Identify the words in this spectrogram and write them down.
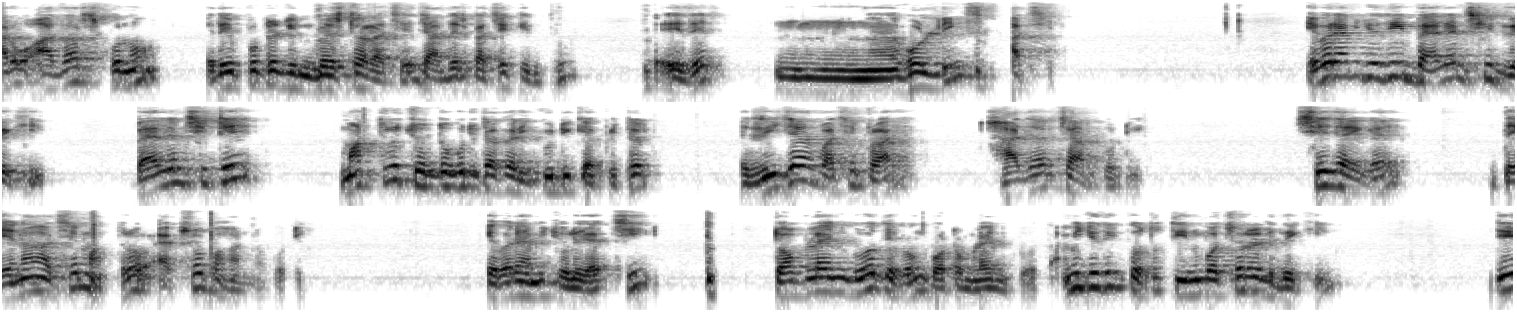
আরও আদার্স কোনো রেপুটেড ইনভেস্টর আছে যাদের কাছে কিন্তু এদের হোল্ডিংস আছে। এবারে আমি যদি ব্যালেন্স শিট দেখি ব্যালেন্স শিটে মাত্র চোদ্দ কোটি টাকার ইকুইটি ক্যাপিটাল রিজার্ভ আছে প্রায় হাজার চার কোটি। সে জায়গায় দেনা আছে মাত্র একশো বাহান্ন কোটি। এবারে আমি চলে যাচ্ছি টপ লাইন গ্রোথ এবং বটম লাইন গ্রোথ আমি যদি গত তিন বছরের দেখি যে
